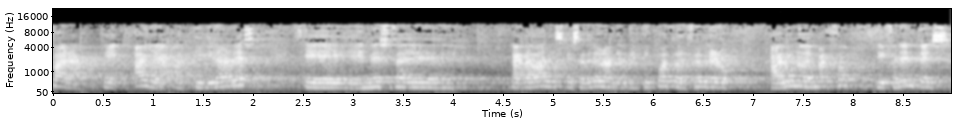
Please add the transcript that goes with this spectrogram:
para que haya actividades eh, en este carnavales que se celebran del 24 de febrero al 1 de marzo, diferentes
